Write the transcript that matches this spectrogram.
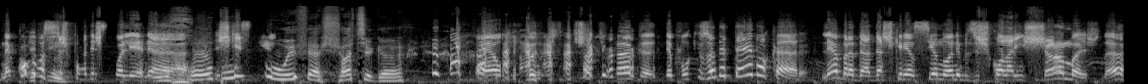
Né? Como vocês podem escolher, né? O roubo Esqueci. with a shotgun. É, o Shotgun. The Book is on the Table, cara. Lembra da- das criancinhas no ônibus escolar em chamas, né?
